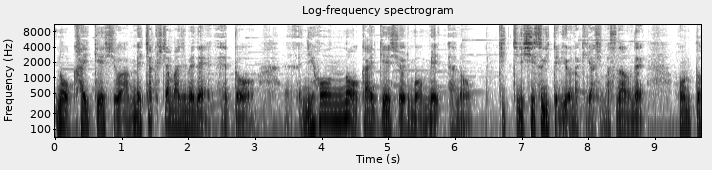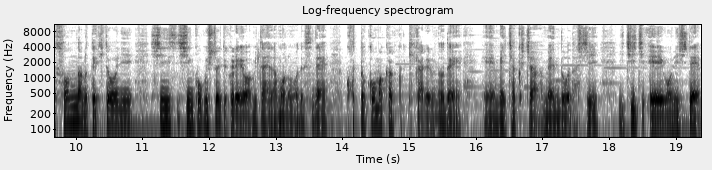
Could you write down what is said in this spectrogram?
の会計士はめちゃくちゃ真面目で、えっと、日本の会計士よりもめ、あの、きっちりしすぎてるような気がします。なので、本当そんなの適当に申告しといてくれよみたいなものもですね、事細かく聞かれるので、えー、めちゃくちゃ面倒だし、いちいち英語にして、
